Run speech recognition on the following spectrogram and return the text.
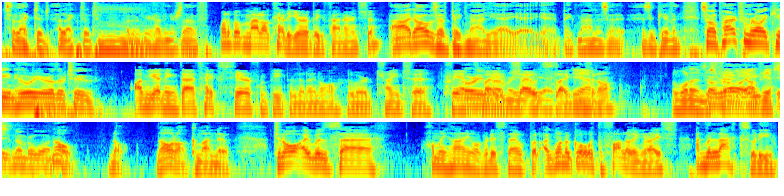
selected, elected, Hmm. whatever you're having yourself. What about Mal O'Kelly? You're a big fan, aren't you? I'd always have Big Mal, yeah, yeah, yeah. Big Mal is a is a given. So apart from Roy Keane, who are your other two? I'm getting uh, texts here from people that I know who are trying to preempt Rory my Lerner, yeah, shouts, yeah. like, Yeah. you know. One of them So is fairly Roy obvious. is number one. No, no, no, no, come on now. Do you know, I was, uh, humming high over this now, but I'm going to go with the following, right? And relax, will you,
